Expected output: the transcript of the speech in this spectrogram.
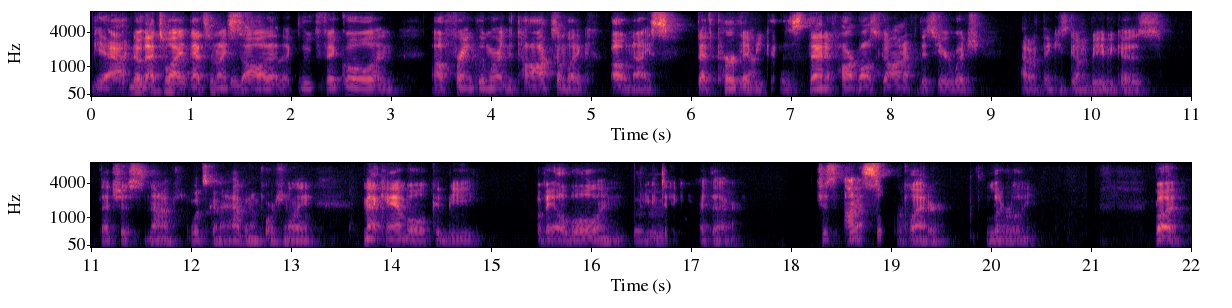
yeah, no, that's why. That's when I saw that like Luke Fickell and uh, Franklin were in the talks. I'm like, oh, nice. That's perfect Yeah. because then if Harbaugh's gone after this year, which I don't think he's going to be because that's just not what's going to happen, unfortunately. Matt Campbell could be available and you could take him right there, just on Yeah. a silver platter, literally. But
